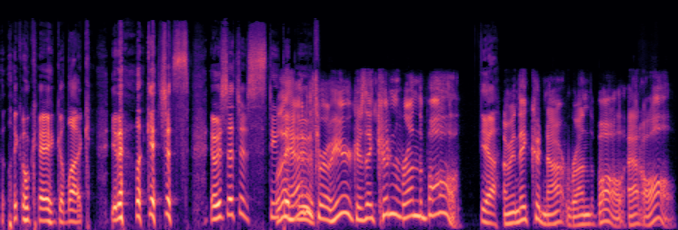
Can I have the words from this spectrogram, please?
like okay, good luck. You know, like it's just it was such a stupid Well, they had move. to throw here because they couldn't run the ball. yeah. I mean, they could not run the ball at all.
